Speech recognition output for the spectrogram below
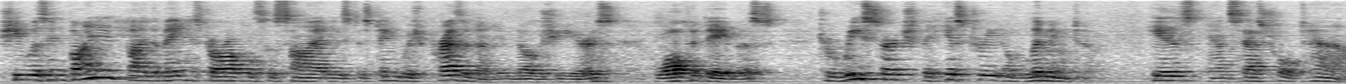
She was invited by the Maine Historical Society's distinguished president in those years, Walter Davis, to research the history of Limington, his ancestral town.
